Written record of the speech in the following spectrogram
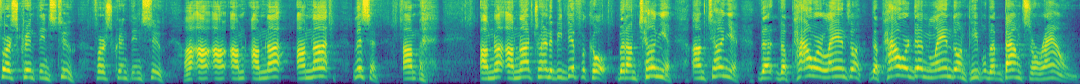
1 Corinthians 2. 1 Corinthians 2. I, I, I'm, I'm not, I'm not, listen, I'm, I'm not, I'm not trying to be difficult, but I'm telling you, I'm telling you that the power lands on, the power doesn't land on people that bounce around.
